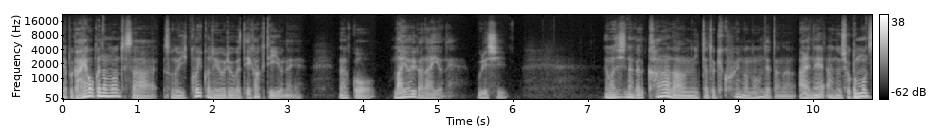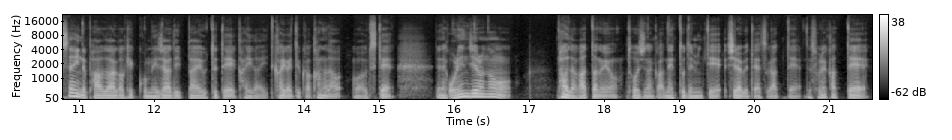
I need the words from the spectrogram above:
やっぱ外国のものってさその一個一個の容量がでかくていいよね。なんかこう迷いがないよね。嬉しい。でも私なんかカナダに行った時こういうの飲んでたな。あれねあの食物繊維のパウダーが結構メジャーでいっぱい売ってて海外海外っていうかカナダは売ってて。でなんかオレンジ色のパウダーがあったのよ。当時なんかネットで見て調べたやつがあって。でそれ買って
